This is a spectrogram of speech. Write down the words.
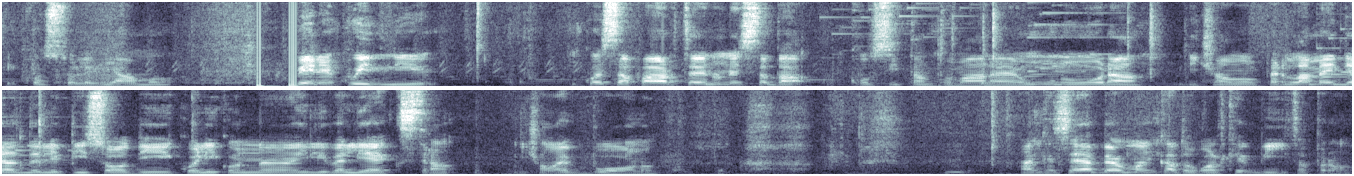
E questo leviamolo. Bene, quindi questa parte non è stata così tanto male. eh. Un'ora, diciamo, per la media degli episodi, quelli con i livelli extra, diciamo, è buono. Anche se abbiamo mancato qualche vita, però.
